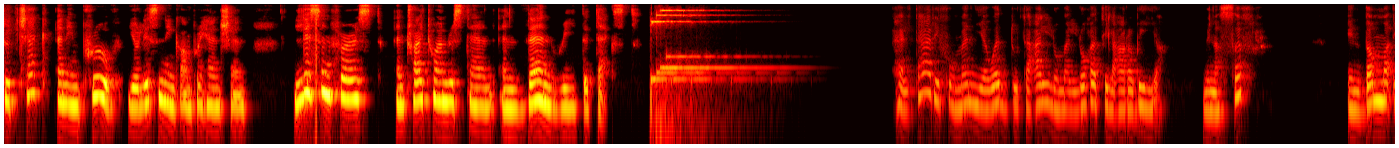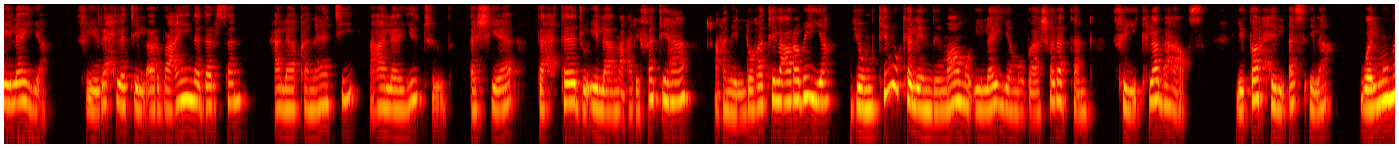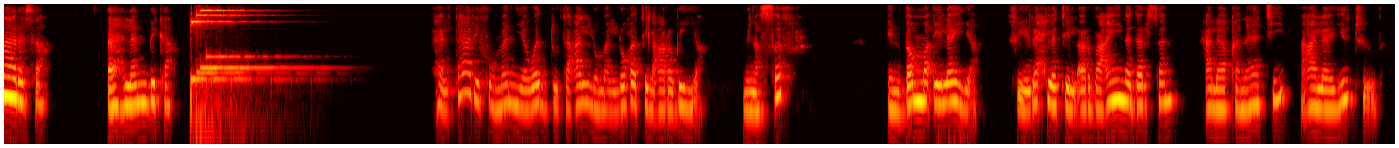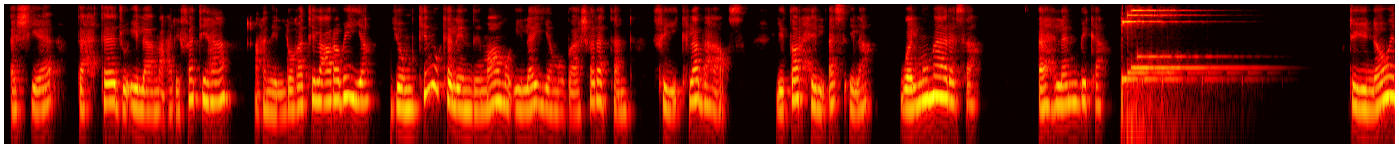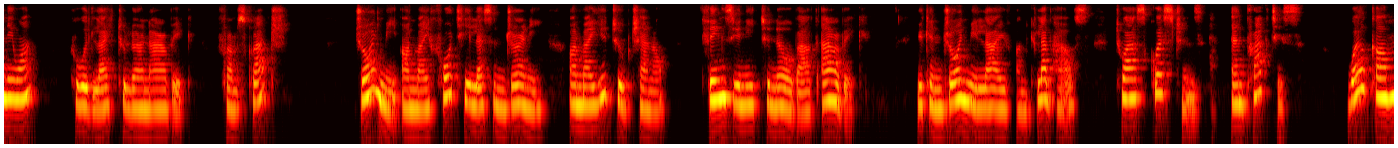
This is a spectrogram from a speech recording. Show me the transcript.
To check and improve your listening comprehension, listen first and try to understand and then read the text. هل تعرف من يود تعلم اللغة العربية من الصفر؟ انضم إلي في رحلة الأربعين درسا على قناتي على يوتيوب أشياء تحتاج إلى معرفتها عن اللغة العربية يمكنك الانضمام إلي مباشرة في كلب هاوس لطرح الأسئلة والممارسة. أهلا بك. هل تعرف من يود تعلم اللغة العربية؟ من الصفر؟ انضم إلي في رحلة الأربعين درسا على قناتي على يوتيوب. أشياء تحتاج إلى معرفتها عن اللغة العربية. يمكنك الانضمام إلي مباشرة في كلب هاوس لطرح الأسئلة والممارسة أهلا بك Do you know anyone who would like to learn Arabic from scratch? Join me on my 40 lesson journey on my YouTube channel, Things You Need to Know About Arabic. You can join me live on Clubhouse to ask questions and practice. Welcome!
